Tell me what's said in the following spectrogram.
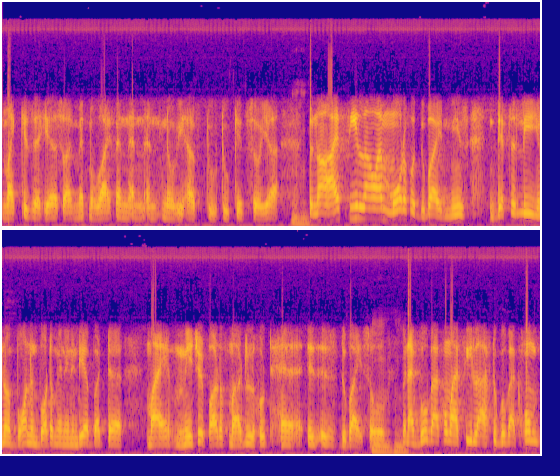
my kids are here. So I met my wife, and and and you know we have two two kids. So yeah. So now I feel now I'm more of a Dubai. It means definitely you know born and bottom in, in India, but. Uh, my major part of my adulthood uh, is, is Dubai. So when I go back home, I feel I have to go back home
